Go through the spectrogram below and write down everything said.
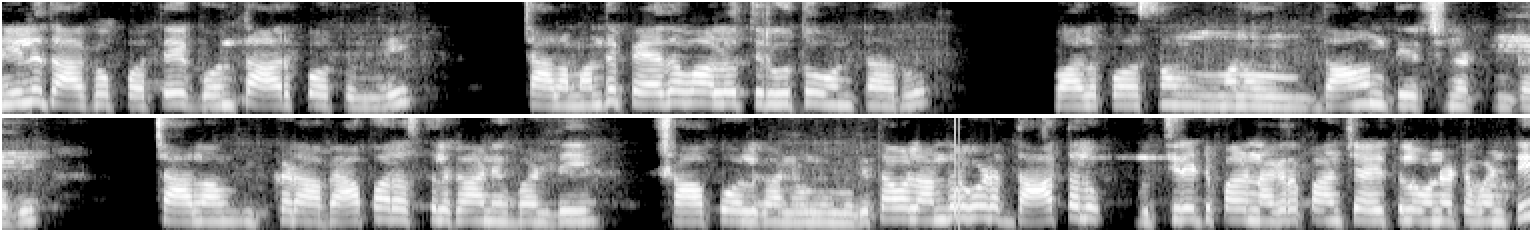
నీళ్ళు తాగకపోతే గొంతు ఆరిపోతుంది. చాలా మంది పేదవాళ్ళు తిరుగుతూ ఉంటారు. వాళ్ళ కోసం మనం దాహం తీర్చినట్టుంటుంది. చాలా ఇక్కడ వ్యాపారస్తులు కానివ్వండి షాపోలు కానివ్వండి మిగతా వాళ్ళందరూ కూడా దాతలు. బుచ్చిరెడ్డిపాలెం నగర పంచాయతీలో ఉన్నటువంటి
